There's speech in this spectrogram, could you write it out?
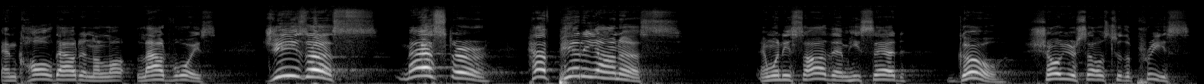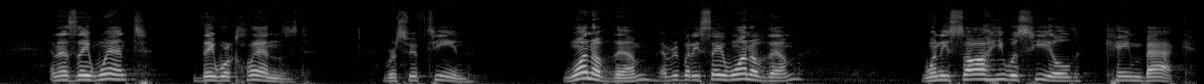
and called out in a lo- loud voice, Jesus, Master, have pity on us. And when he saw them, he said, Go, show yourselves to the priests. And as they went, they were cleansed. Verse 15 One of them, everybody say one of them, when he saw he was healed, came back,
